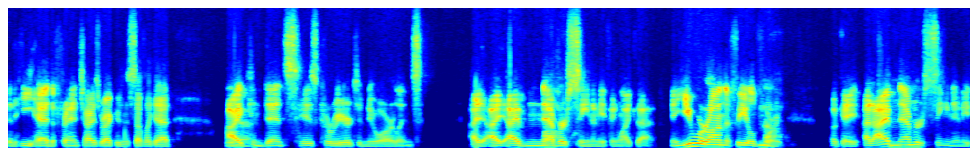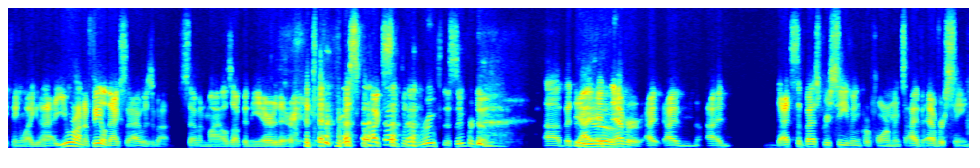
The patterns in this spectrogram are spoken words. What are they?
that he had, the franchise records and stuff like that. Yeah. I condense his career to New Orleans. I, I have never oh. seen anything like that. And you were on the field for no. it. Okay. And I've mm-hmm. never seen anything like that. You were on the field. Actually, I was about seven miles up in the air there at that press box up in the roof, the Superdome. Uh, but yeah, yeah. I, I never, I, I, I, that's the best receiving performance I've ever seen,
